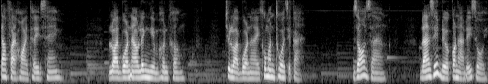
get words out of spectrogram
Tao phải hỏi thầy xem. Loại bùa nào linh nghiệm hơn không? Chứ loại bùa này không ăn thua gì cả. Rõ ràng, Đã giết được con Hà đấy rồi.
